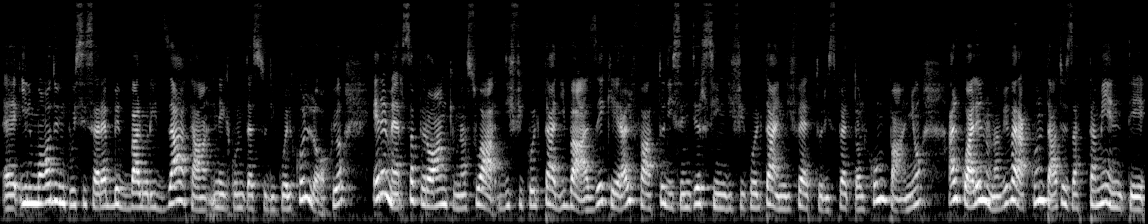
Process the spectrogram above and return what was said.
eh, il modo in cui si sarebbe valorizzata nel contesto di quel colloquio, era emersa però anche una sua difficoltà di base che era il fatto di sentirsi in difficoltà, in difetto rispetto al compagno al quale non aveva raccontato esattamente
